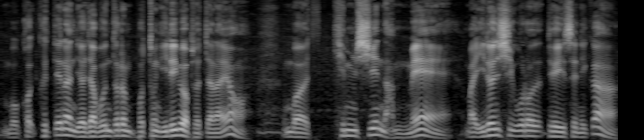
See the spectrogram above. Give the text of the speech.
뭐 그때는 여자분들은 보통 이름이 없었잖아요. 뭐 김 씨 남매, 막 이런 식으로 돼 있으니까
